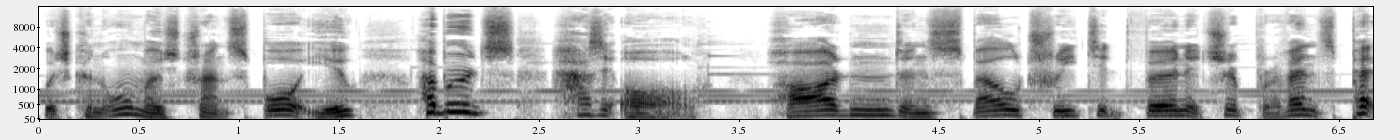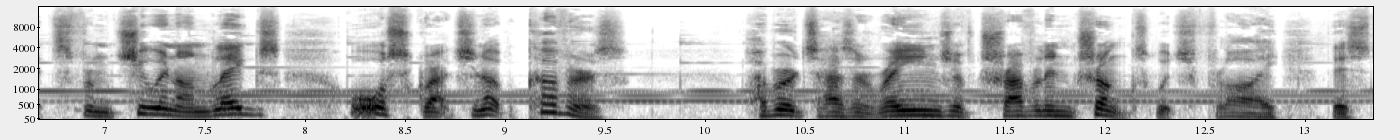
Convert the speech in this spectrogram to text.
which can almost transport you, Hubbard's has it all. Hardened and spell treated furniture prevents pets from chewing on legs or scratching up covers. Hubbard's has a range of travelling trunks which fly, this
